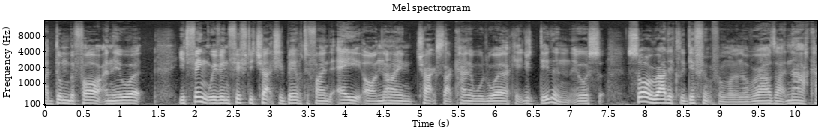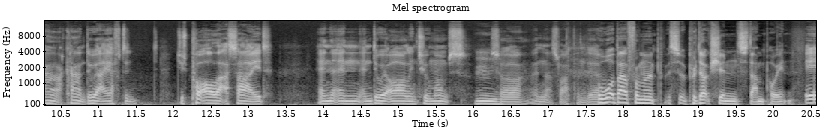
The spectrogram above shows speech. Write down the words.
I'd done before, and they were. You'd think within fifty tracks you'd be able to find eight or nine tracks that kind of would work. It just didn't. It was so radically different from one another. I was like, nah, I can't, I can't do it. I have to just put all that aside. And, and, and do it all in two months. Mm. So and that's what happened. Yeah. Well, what about from a sort of production standpoint? in,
